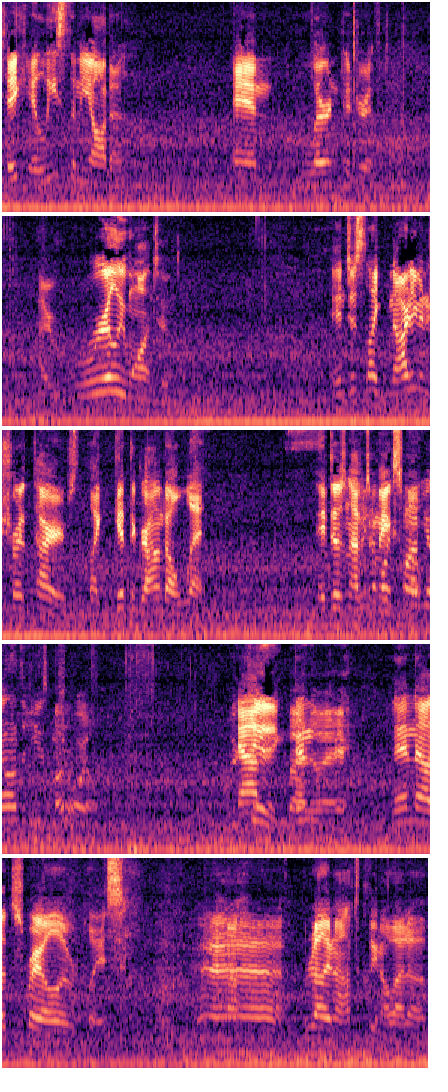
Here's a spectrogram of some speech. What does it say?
take at least the Miata, and learn to drift. I really want to. And just like not even shred the tires, like get the ground all wet. It doesn't have we to have make like five smoke. gallons of used motor oil. We're Yeah, kidding, by then- the way. Then now it's spray all over the place. Yeah. I'd rather not have to clean all that up.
